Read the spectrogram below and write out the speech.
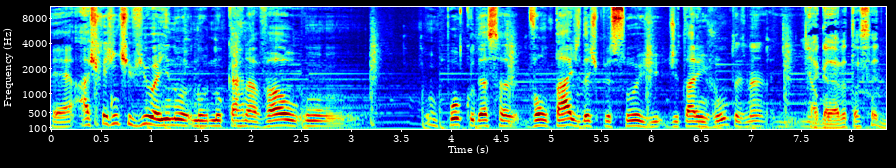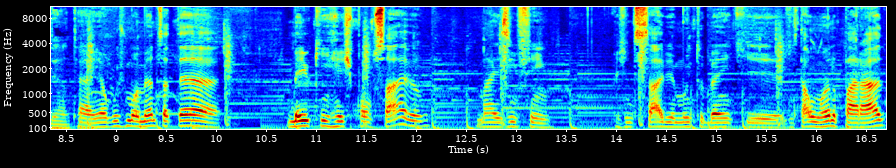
É, acho que a gente viu aí no, no, no carnaval um, um pouco dessa vontade das pessoas de estarem juntas, né? E- A galera tá sedenta. é, em alguns momentos até meio que irresponsável, mas enfim, a gente sabe muito bem que a gente está um ano parado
